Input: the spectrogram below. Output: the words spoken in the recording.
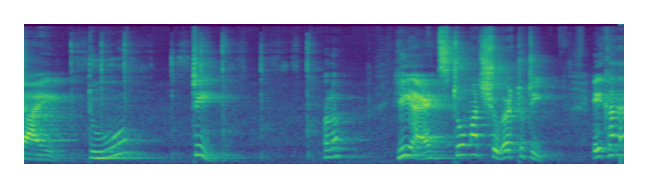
চাই? টু টি হলো he adds too much sugar to tea এখানে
